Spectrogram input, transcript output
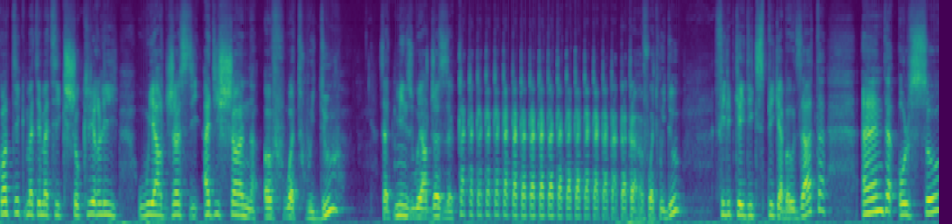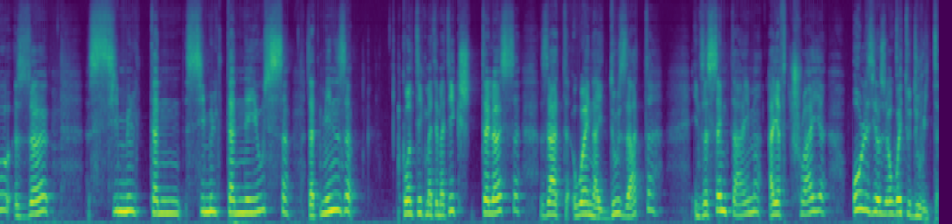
Quantic mathematics show clearly we are just the addition of what we do. That means we are just the clack, clack, clack, clack, clack, clack, clack, clack, clack, clack, clack, clack, clack, clack, clack, clack, clack, clack of what we do. Philip K. Dick speak about that. And also the simultane, simultaneous, that means quantic mathematics tell us that when I do that, in the same time, I have tried all the other way to do it.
